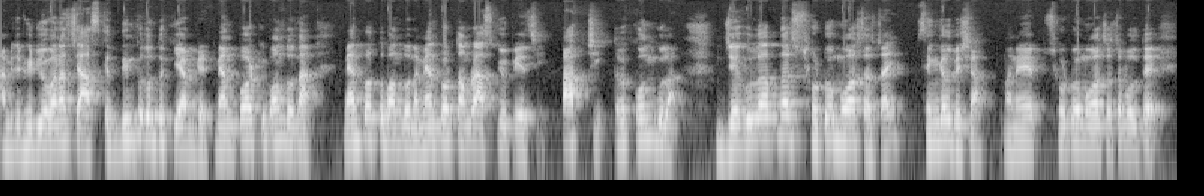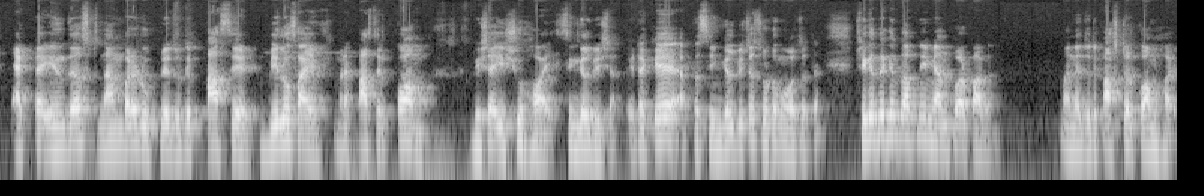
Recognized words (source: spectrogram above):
আমি যে ভিডিও বানাচ্ছি, আজকের দিন পর্যন্ত কি আপডেট ম্যান পাওয়ার কি বন্ধ? না, ম্যান পাওয়ার তো বন্ধ না, ম্যান পাওয়ার তো আমরা আজকেও পেয়েছি, পাচ্ছি। তবে কোনগুলা? যেগুলো আপনার ছোট মোয়াসা চাই সিঙ্গেল ভিসা মানে ছোট মোয়াসা বলতে একটা ইনজাস্ট নাম্বারের উপরে যদি পাসের বিলো ফাইভ মানে পাসের কম ভিসা ইস্যু হয় সিঙ্গেল ভিসা, এটাকে আপনার সিঙ্গেল ভিসা ছোট মোয়াসাতে সেক্ষেত্রে কিন্তু আপনি ম্যান পাওয়ার পাবেন। মানে যদি পাঁচটার কম হয়,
